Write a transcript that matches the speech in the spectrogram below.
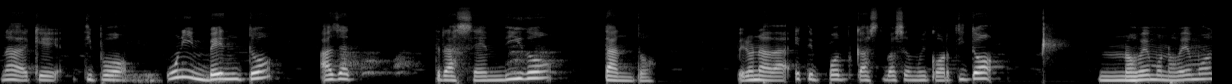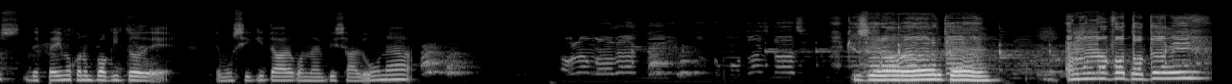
Nada, que tipo un invento haya trascendido tanto. Pero nada, este podcast va a ser muy cortito. Nos vemos, nos vemos. Despedimos con un poquito de, de musiquita ahora cuando empiece alguna. Quisiera verte. En una foto te vi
